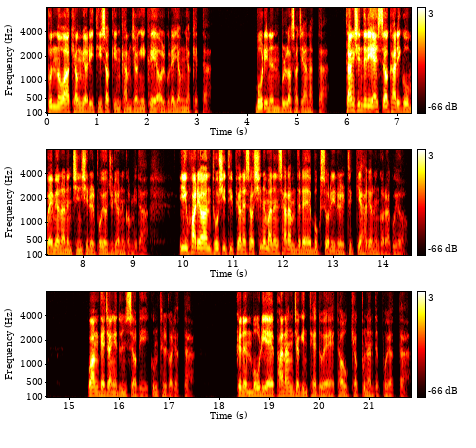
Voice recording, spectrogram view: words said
분노와 경멸이 뒤섞인 감정이 그의 얼굴에 역력했다. 모리는 물러서지 않았다. 당신들이 애써 가리고 외면하는 진실을 보여주려는 겁니다. 이 화려한 도시 뒤편에서 신음하는 사람들의 목소리를 듣게 하려는 거라고요. 왕 대장의 눈썹이 꿈틀거렸다. 그는 모리의 반항적인 태도에 더욱 격분한 듯 보였다.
